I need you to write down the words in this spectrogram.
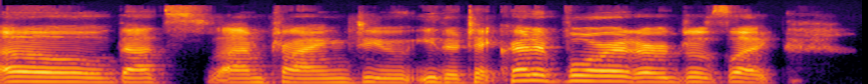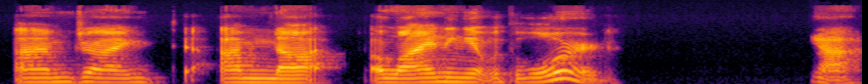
oh, that's, I'm trying to either take credit for it or just like, I'm trying, I'm not aligning it with the Lord. Yeah.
